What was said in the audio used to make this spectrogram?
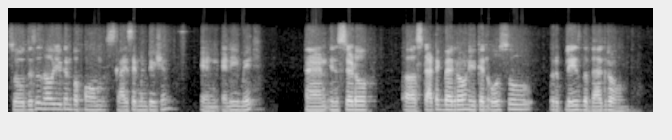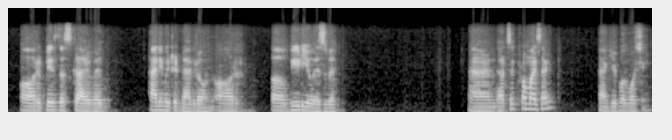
So this is how you can perform sky segmentation in any image. And instead of a static background, you can also replace the background or replace the sky with animated background or a video as well and that's it from my side. Thank you for watching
